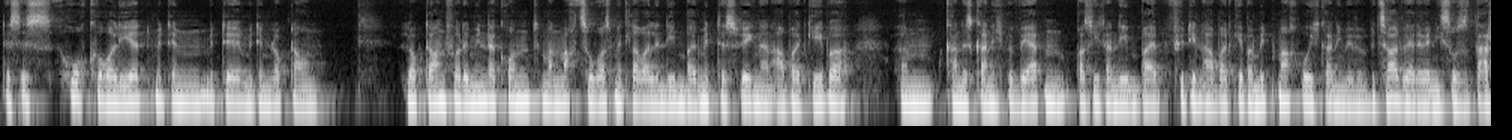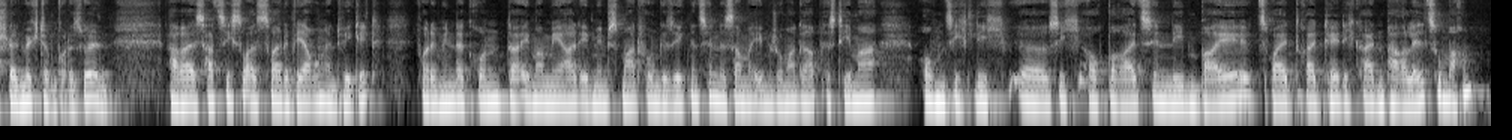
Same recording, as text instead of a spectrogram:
das ist hochkorreliert mit dem, mit der, mit dem Lockdown. Lockdown vor dem Hintergrund, man macht sowas mittlerweile nebenbei mit, deswegen ein Arbeitgeber ähm, kann es gar nicht bewerten, was ich dann nebenbei für den Arbeitgeber mitmache, wo ich gar nicht mehr bezahlt werde, wenn ich so darstellen möchte, um Gottes Willen. Aber es hat sich so als zweite Währung entwickelt, vor dem Hintergrund, da immer mehr halt eben im Smartphone gesegnet sind, das haben wir eben schon mal gehabt, das Thema, offensichtlich äh, sich auch bereit sind, nebenbei zwei, drei Tätigkeiten parallel zu machen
